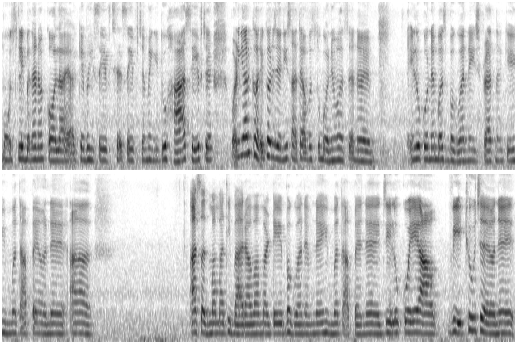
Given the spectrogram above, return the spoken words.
મોસ્ટલી બધાના કોલ આવ્યા કે ભાઈ સેફ છે સેફ છે. મેં કીધું હા સેફ છે. પણ યાર ખરેખર જેની સાથે આ વસ્તુ બન્યું હશે ને એ લોકોને બસ ભગવાનને એ જ પ્રાર્થના કે હિંમત આપે અને આ આ સદમામાંથી બહાર આવવા માટે ભગવાન એમને હિંમત આપે ને જે લોકોએ આ વેઠ્યું છે અને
